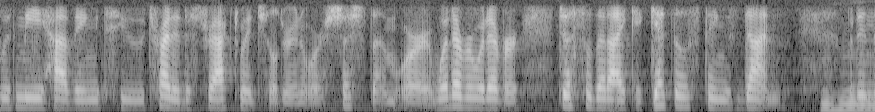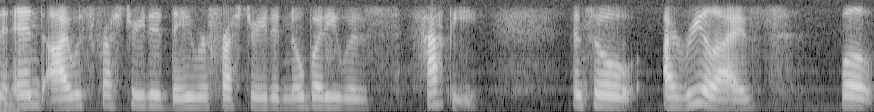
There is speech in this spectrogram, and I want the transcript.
with me having to try to distract my children or shush them or whatever, whatever, just so that I could get those things done. But in the mm-hmm. end, I was frustrated. They were frustrated. Nobody was happy. And so I realized, well,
